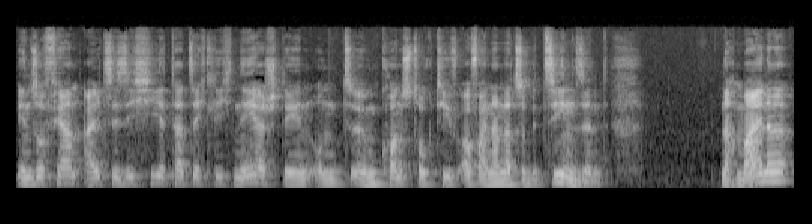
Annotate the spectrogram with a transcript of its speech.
insofern als sie sich hier tatsächlich näher stehen und ähm, konstruktiv aufeinander zu beziehen sind. Nach meiner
